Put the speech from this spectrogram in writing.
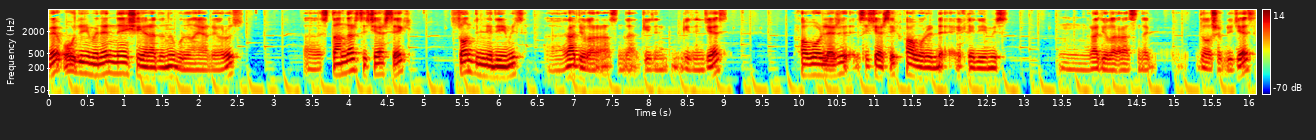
Ve o düğmelerin ne işe yaradığını buradan ayarlıyoruz. Ee, Standart seçersek son dinlediğimiz e, radyolar arasında gezin, gezineceğiz. Favorileri seçersek favoride eklediğimiz radyolar arasında dolaşabileceğiz.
